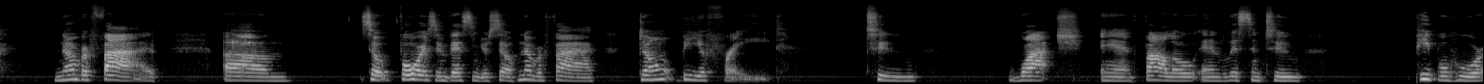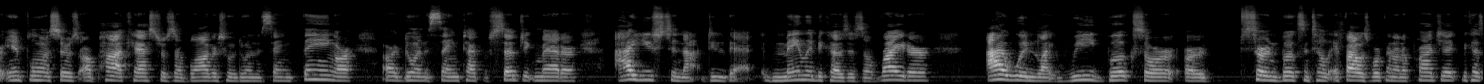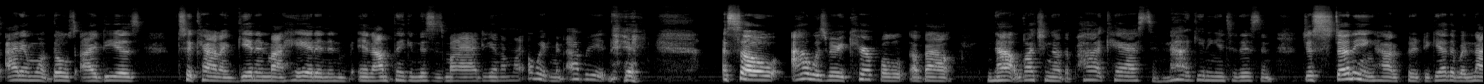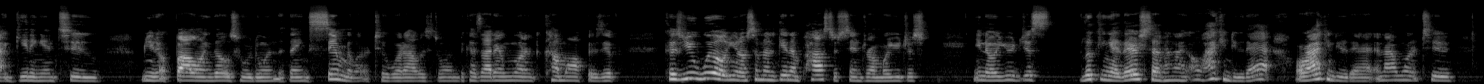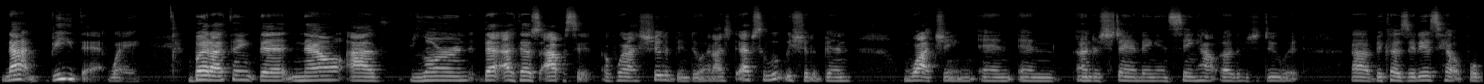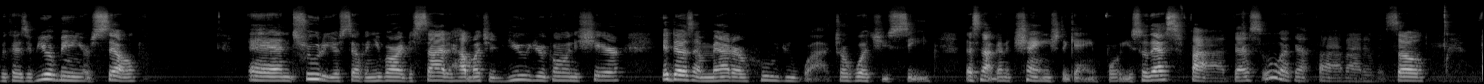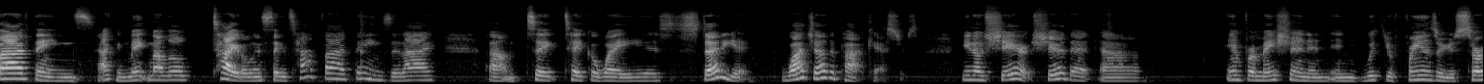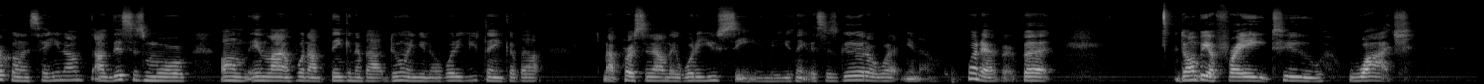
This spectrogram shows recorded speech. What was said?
number five um so four is invest in yourself. Number five don't be afraid to watch and follow and listen to people who are influencers or podcasters or bloggers who are doing the same thing or are doing the same type of subject matter. I used to not do that, mainly because as a writer, I wouldn't like read books or, or certain books until if I was working on a project because I didn't want those ideas to kind of get in my head and and I'm thinking this is my idea and I'm like, oh wait a minute, I read that. So I was very careful about not watching other podcasts and not getting into this and just studying how to put it together, but not getting into, you know, following those who were doing the things similar to what I was doing because I didn't want it to come off as if, because you will, you know, sometimes get imposter syndrome where you just, you know, you're just looking at their stuff and like, oh, I can do that or I can do that. And I wanted to not be that way. But I think that now I've learned that that's opposite of what I should have been doing. I absolutely should have been watching and and understanding and seeing how others do it uh, because it is helpful because if you're being yourself and true to yourself and you've already decided how much of you you're going to share it doesn't matter who you watch or what you see. That's not going to change the game for you. So that's five. That's oh i got five out of it. So five things. I can make my little title and say top five things that i um, take take away is study it watch other podcasters you know, share share that uh, information and, and with your friends or your circle and say, you know, uh, this is more on in line with what I'm thinking about doing. You know, what do you think about my personality? What do you see in me? You think this is good or what? You know, whatever. But don't be afraid to watch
